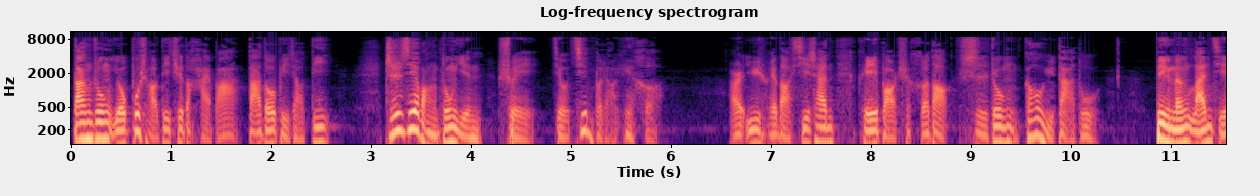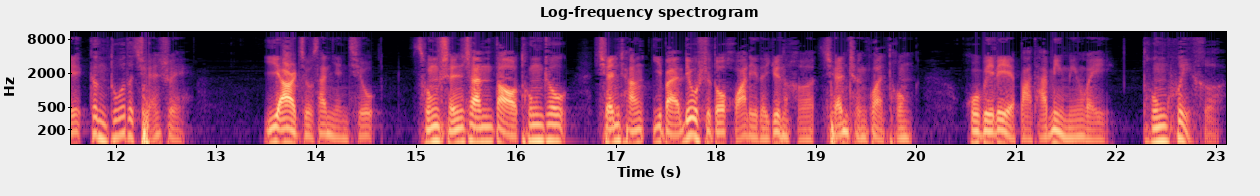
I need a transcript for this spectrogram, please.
当中有不少地区的海拔大都比较低，直接往东引水就进不了运河。而迂回到西山，可以保持河道始终高于大都，并能拦截更多的泉水。一二九三年秋，从神山到通州，全长一百六十多华里的运河全程贯通，忽必烈把它命名为通惠河。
